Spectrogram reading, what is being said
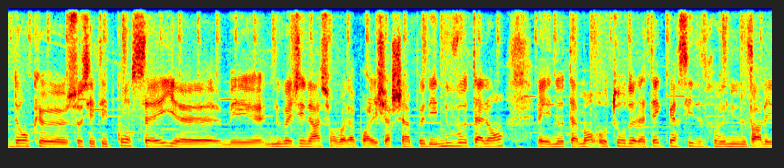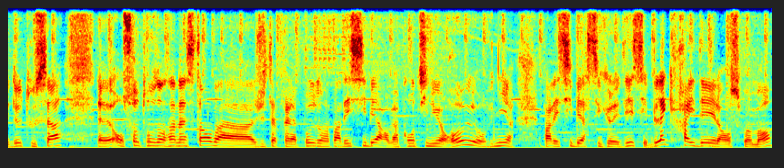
donc euh, société de conseil, euh, mais nouvelle génération, voilà, pour aller chercher un peu des nouveaux talents, et notamment autour de la tech. Merci d'être venu nous parler de tout ça. Euh, on se retrouve dans un instant, va, juste après la pause, on va parler cyber, on va continuer à revenir par les cybersécurités. C'est Black Friday là en ce moment,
